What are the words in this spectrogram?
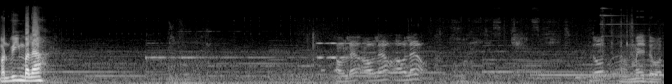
มันวิ่งมาแล้ว ไม่โดด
